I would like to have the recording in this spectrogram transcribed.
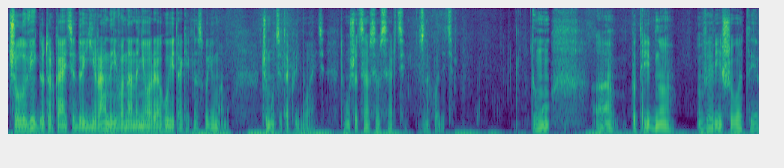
Чоловік доторкається до її рани, і вона на нього реагує так, як на свою маму. Чому це так відбувається? Тому що це все в серці знаходиться. Тому а, потрібно вирішувати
